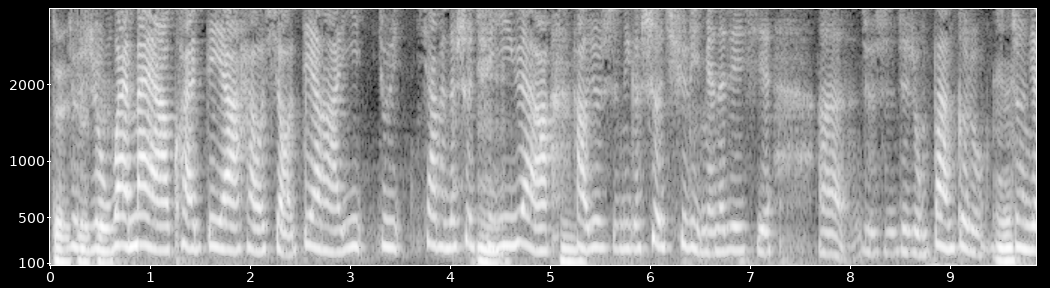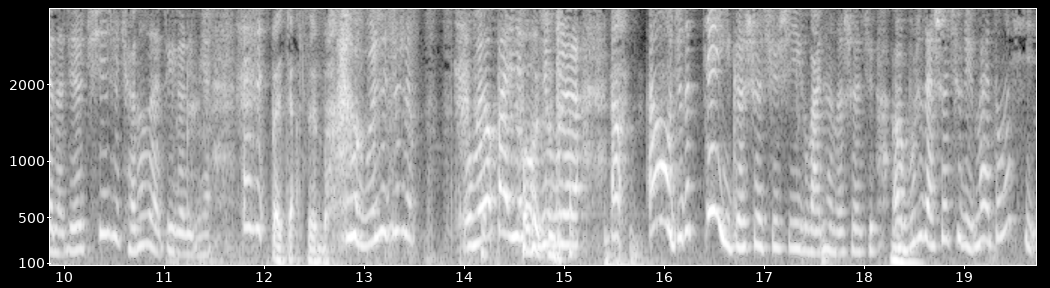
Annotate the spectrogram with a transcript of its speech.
就是这种外卖啊、快递啊，还有小店啊，医就是下面的社区嗯医院啊，还有就是那个社区里面的这些。呃，就是这种办各种嗯证件的这些，其实全都在这个里面。但是 办假证吧。不是，就是我们要办一些 手续，我知道不是？然后，然后我觉得这一个社区是一个完整的社区，而不是在社区里卖东西。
